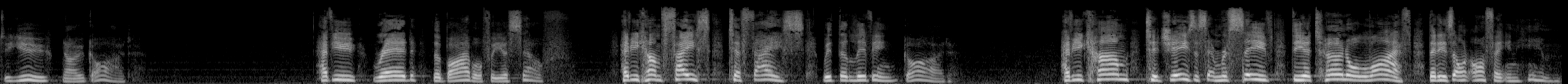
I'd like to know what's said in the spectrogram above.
do you know God? Have you read the Bible for yourself? Have you come face to face with the living God? Have you come to Jesus and received the eternal life that is on offer in Him?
